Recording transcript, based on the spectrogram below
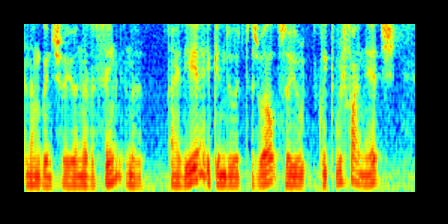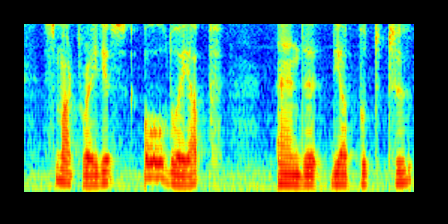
and I'm going to show you another thing another idea. You can do it as well. So you click refine edge smart radius all the way up and uh, the output to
